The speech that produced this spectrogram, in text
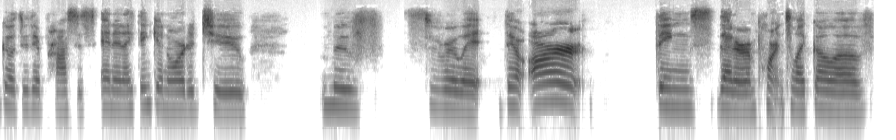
go through their process. And then I think in order to move through it, there are things that are important to let go of.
